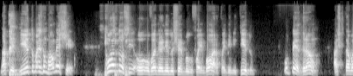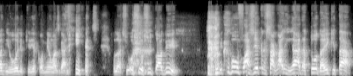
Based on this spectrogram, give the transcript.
Não acredito, mas não vão mexer. Quando o, o Vanderlei Luxemburgo foi embora, foi demitido, o Pedrão, acho que estava de olho, queria comer umas galinhas, falou assim: Ô, seu Citadino, o que vão fazer com essa galinhada toda aí que está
